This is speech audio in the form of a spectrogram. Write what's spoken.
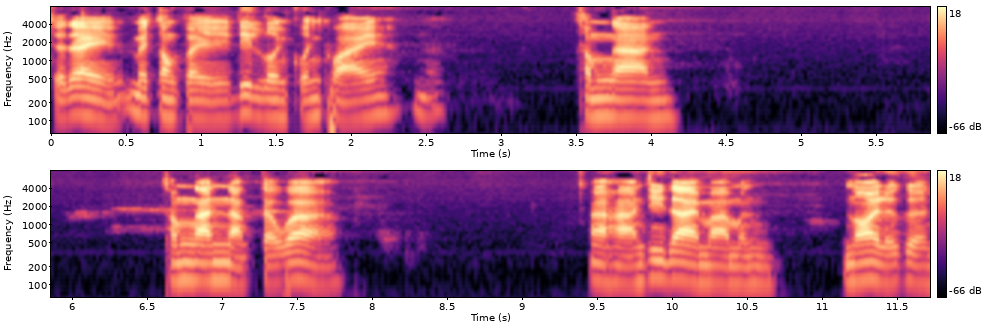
จะได้ไม่ต้องไปดิ้นรนขวนขวายนะทำงานทำงานหนักแต่ว่าอาหารที่ได้มามันน้อยเหลือเกิน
